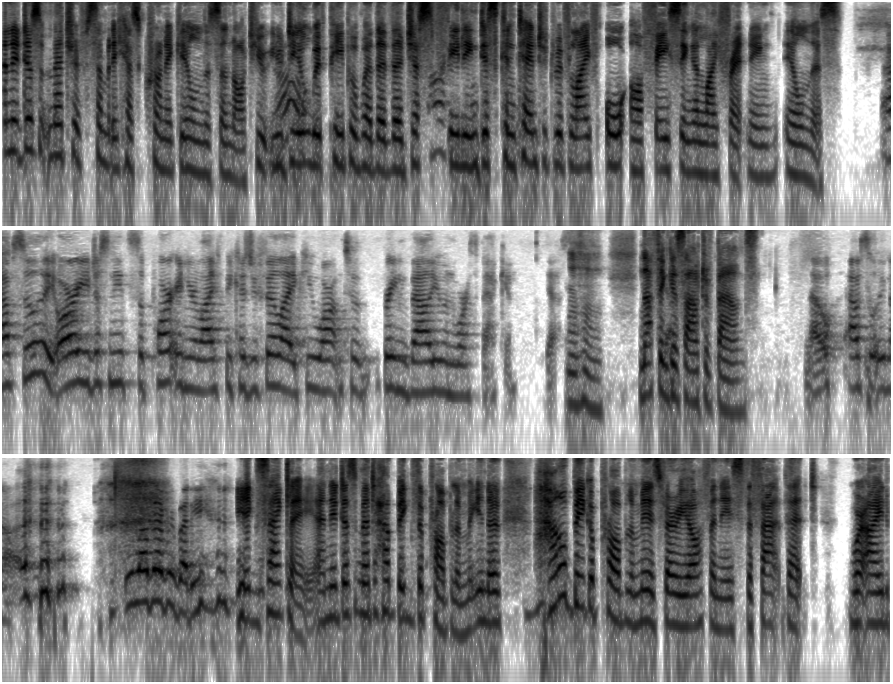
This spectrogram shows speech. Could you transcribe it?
And it doesn't matter if somebody has chronic illness or not. You, you no. deal with people whether they're just feeling discontented with life or are facing a life threatening illness. Absolutely. Or you just need support in your life because you feel like you want to bring value and worth back in. Yes. Mm-hmm. Nothing is out of bounds. No, absolutely not. we love everybody. exactly. And it doesn't matter how big the problem, you know, mm-hmm. how big a problem is very often is the fact that we're either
